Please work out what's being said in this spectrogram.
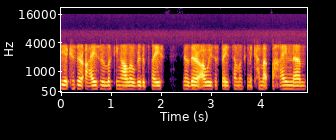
see it because their eyes are looking all over the place. You know, they're always afraid someone's going to come up behind them.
